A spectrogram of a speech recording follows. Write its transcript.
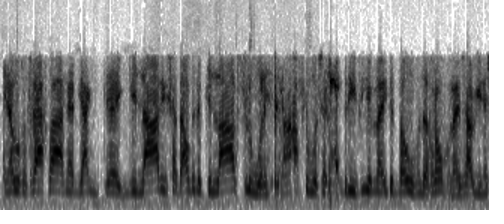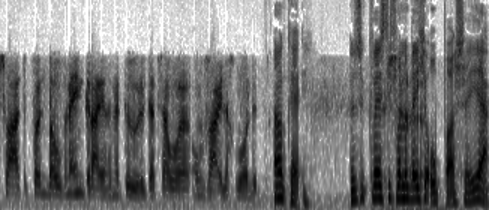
een hoge vrachtwagen je, je lading staat altijd op je laadvloer. En je laadvloer zit drie, vier meter boven de grond. En dan zou je een zwaartepunt bovenheen krijgen natuurlijk. Dat zou eh, onveilig worden. Oké. Dus een kwestie van een beetje oppassen, ja.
